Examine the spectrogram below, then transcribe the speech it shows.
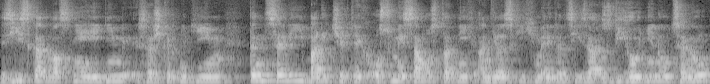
získat vlastně jedním seškrtnutím ten celý balíček těch osmi samostatných andělských meditací za zvýhodněnou cenu,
